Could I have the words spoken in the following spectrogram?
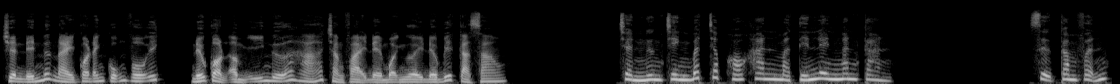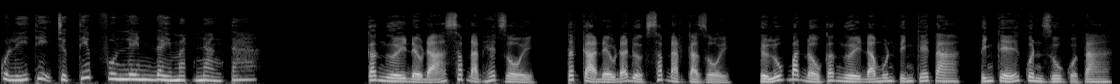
chuyện đến nước này có đánh cũng vô ích, nếu còn ầm ý nữa há chẳng phải để mọi người đều biết cả sao. Trần Ngưng Trinh bất chấp khó khăn mà tiến lên ngăn cản. Sự căm phẫn của Lý Thị trực tiếp phun lên đầy mặt nàng ta. Các ngươi đều đã sắp đặt hết rồi, tất cả đều đã được sắp đặt cả rồi, từ lúc bắt đầu các ngươi đã muốn tính kế ta, tính kế quân du của ta.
